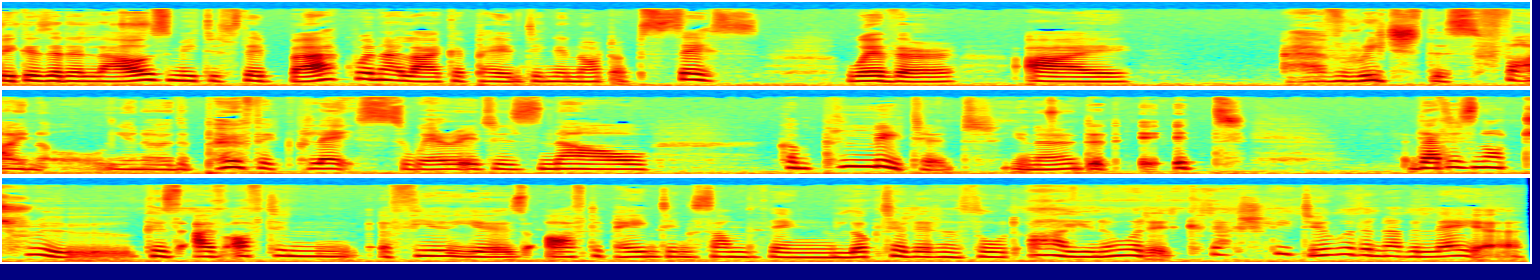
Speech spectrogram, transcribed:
because it allows me to step back when I like a painting and not obsess whether I have reached this final, you know, the perfect place where it is now completed, you know, that it, it that is not true because I've often a few years after painting something looked at it and thought, ah, you know what, it could actually do with another layer.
